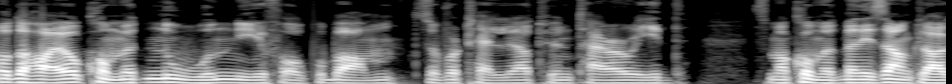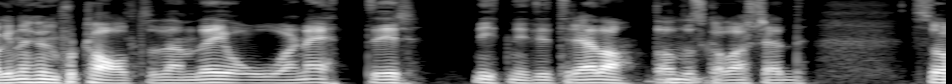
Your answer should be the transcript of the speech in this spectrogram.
Og det har jo kommet noen nye folk på banen som forteller at hun Tara Reed, som har kommet med disse anklagene, hun fortalte dem det i årene etter 1993, da, da mm. det skal ha skjedd. Så,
